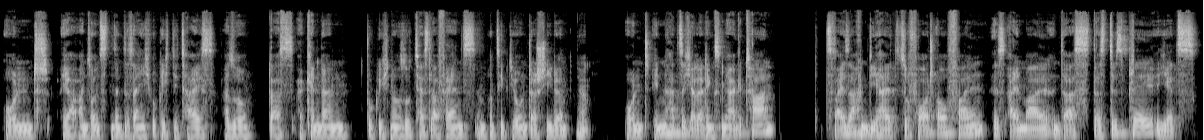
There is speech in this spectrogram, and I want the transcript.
Und ja, ansonsten sind das eigentlich wirklich Details. Also das erkennen dann wirklich nur so Tesla-Fans im Prinzip die Unterschiede. Ja. Und innen hat sich allerdings mehr getan. Zwei Sachen, die halt sofort auffallen, ist einmal, dass das Display jetzt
